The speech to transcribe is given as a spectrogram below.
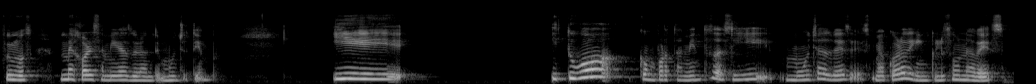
Fuimos mejores amigas durante mucho tiempo. Y, y tuvo comportamientos así muchas veces. Me acuerdo de incluso una vez,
